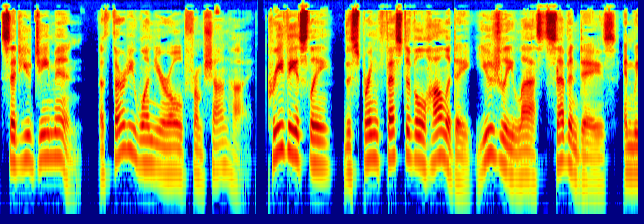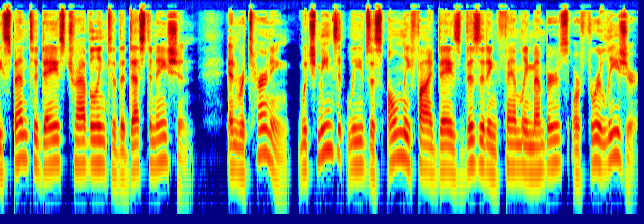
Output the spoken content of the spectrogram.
said Yu Jimin, a 31-year-old from Shanghai. Previously, the Spring Festival holiday usually lasts seven days and we spend two days traveling to the destination and returning, which means it leaves us only five days visiting family members or for leisure.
